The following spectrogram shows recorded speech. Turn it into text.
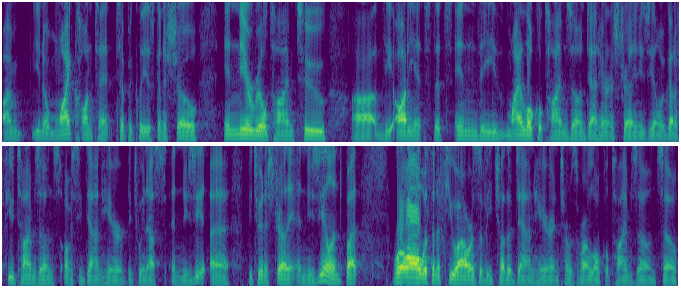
I'm you know my content typically is going to show in near real time to uh, the audience that's in the my local time zone down here in Australia, New Zealand. We've got a few time zones obviously down here between us and New Zealand, uh, between Australia and New Zealand, but we're all within a few hours of each other down here in terms of our local time zone. So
